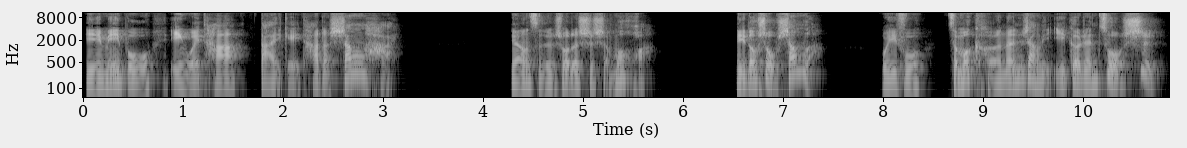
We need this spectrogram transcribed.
以弥补因为他带给他的伤害。娘子说的是什么话？你都受伤了，为夫。怎么可能让你一个人做事？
